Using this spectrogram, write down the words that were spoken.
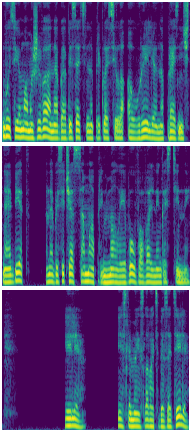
Будь ее мама жива, она бы обязательно пригласила Аурелию на праздничный обед. Она бы сейчас сама принимала его в овальной гостиной. «Лилия, если мои слова тебя задели,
